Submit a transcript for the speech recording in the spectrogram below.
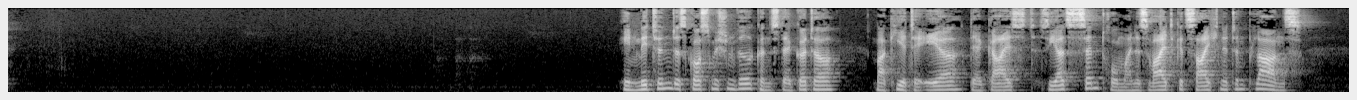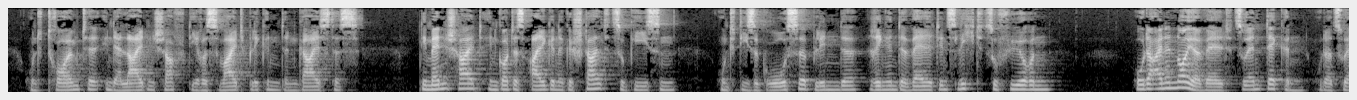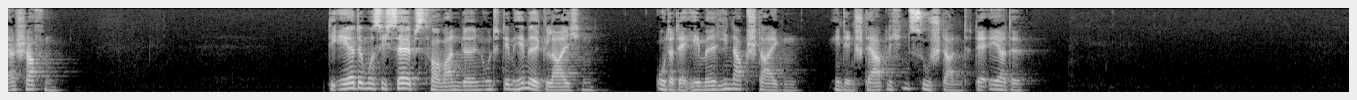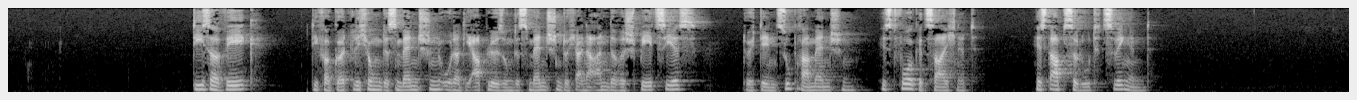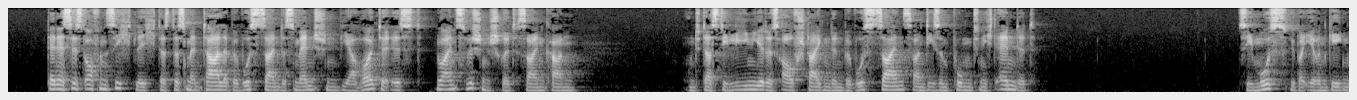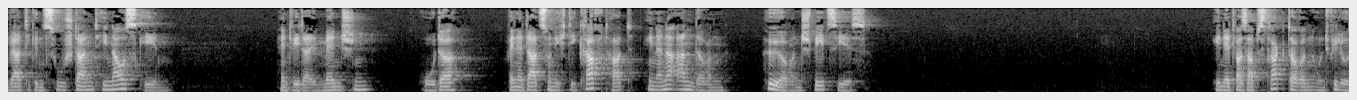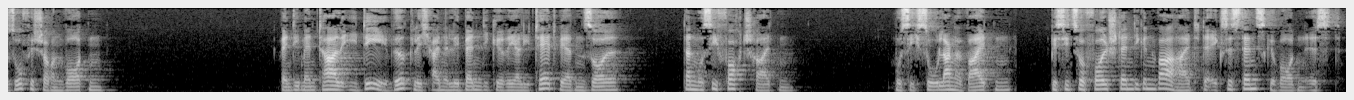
Inmitten des kosmischen Wirkens der Götter markierte er, der Geist, sie als Zentrum eines weit gezeichneten Plans und träumte in der Leidenschaft ihres weitblickenden Geistes, die Menschheit in Gottes eigene Gestalt zu gießen und diese große, blinde, ringende Welt ins Licht zu führen oder eine neue Welt zu entdecken oder zu erschaffen. Die Erde muss sich selbst verwandeln und dem Himmel gleichen, oder der Himmel hinabsteigen in den sterblichen Zustand der Erde. Dieser Weg, die Vergöttlichung des Menschen oder die Ablösung des Menschen durch eine andere Spezies, durch den Supramenschen, ist vorgezeichnet, ist absolut zwingend. Denn es ist offensichtlich, dass das mentale Bewusstsein des Menschen, wie er heute ist, nur ein Zwischenschritt sein kann, und dass die Linie des aufsteigenden Bewusstseins an diesem Punkt nicht endet. Sie muss über ihren gegenwärtigen Zustand hinausgehen, entweder im Menschen oder, wenn er dazu nicht die Kraft hat, in einer anderen, höheren Spezies. In etwas abstrakteren und philosophischeren Worten wenn die mentale Idee wirklich eine lebendige Realität werden soll, dann muss sie fortschreiten, muss sich so lange weiten, bis sie zur vollständigen Wahrheit der Existenz geworden ist.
